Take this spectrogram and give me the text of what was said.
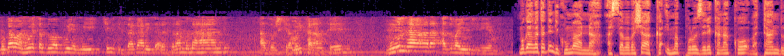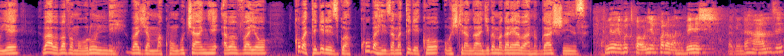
Muga abantu wese azoba avuye mu kindi gisagara Dar es Salaam n'ahandi azoshikira muri karantene. Mu ntara azoba yinjiriyemo muganga Tade Ndikumana asaba abashaka impapuro zerekana ko batanduye baba bava mu Burundi baja mu makungu canke abavayo ko bategerezwa kubahiriza amategeko ubushikiranganji bw'amagara y'abantu bwashinze. Kubera yuko twabonye ko ari abantu benshi bagenda hanze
